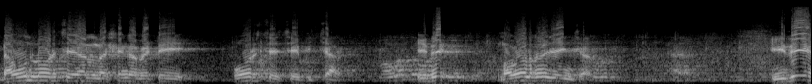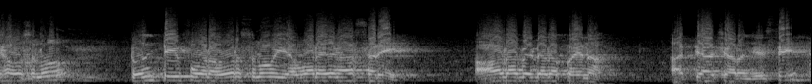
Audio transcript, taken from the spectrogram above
డౌన్లోడ్ చేయాలని లక్ష్యంగా పెట్టి ఫోర్స్ చేసి చేపించారు. ఇదే మగవాళ్ళతో చేయించారు. ఇదే హౌస్లో ట్వంటీ ఫోర్ అవర్స్లో ఎవరైనా సరే ఆడబిడ్డల పైన అత్యాచారం చేస్తే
